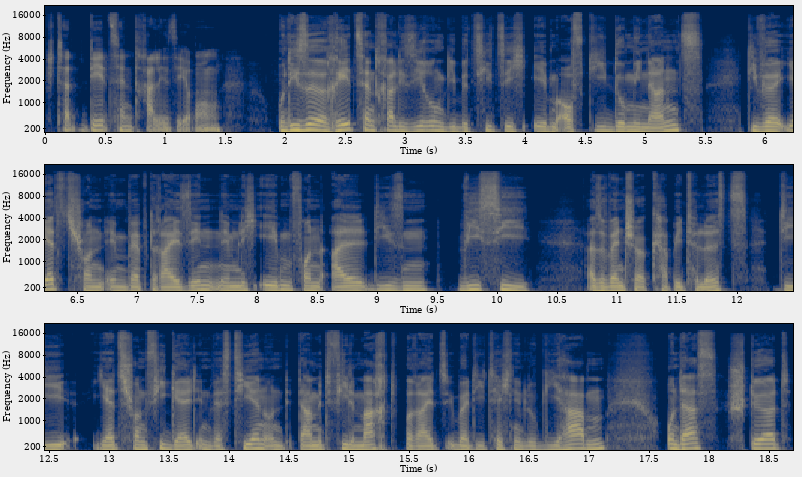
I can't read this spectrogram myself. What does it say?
statt Dezentralisierung. Und diese Rezentralisierung, die bezieht sich eben auf die Dominanz, die wir jetzt schon im Web 3 sehen, nämlich eben von all diesen VC also Venture Capitalists, die jetzt schon viel Geld investieren und damit viel Macht bereits über die Technologie haben. Und das stört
